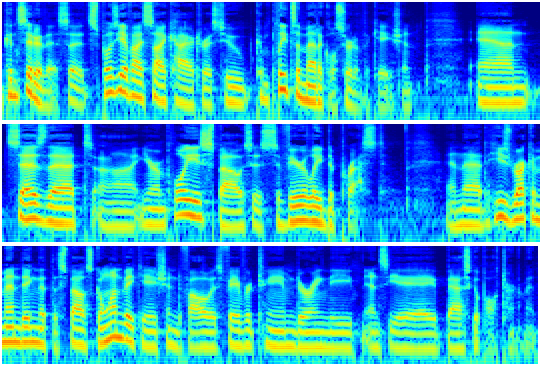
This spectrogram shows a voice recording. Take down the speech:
consider this. Uh, suppose you have a psychiatrist who completes a medical certification and says that uh, your employee's spouse is severely depressed and that he's recommending that the spouse go on vacation to follow his favorite team during the NCAA basketball tournament.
